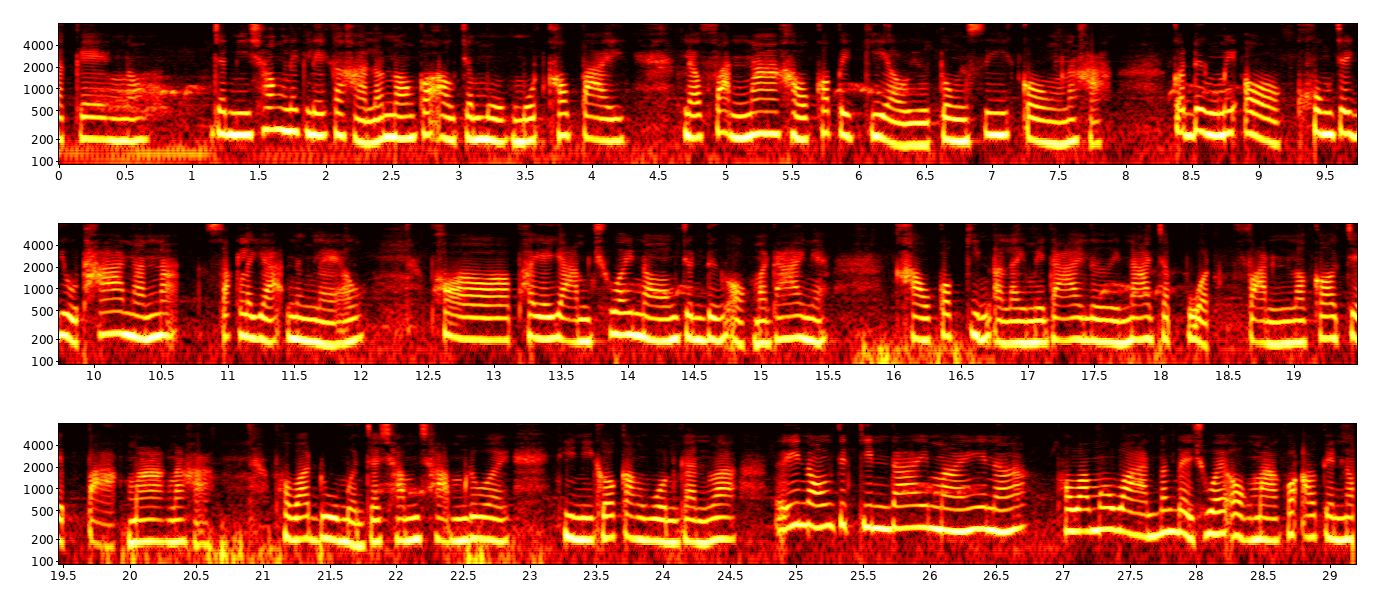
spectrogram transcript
ตะแกรงเนาะ จะมีช่องเล็กๆอะค่ะ แล้วน้องก็เอาจมูกมุดเข้าไป แล้วฟันหน้าเขาก็ไปเกี่ยวอยู่ตรงซี่กรงนะคะ ก็ดึงไม่ออกคงจะอยู่ท่านั้นน่ะสักระยะหนึ่งแล้ว พอพยายามช่วยน้องจนดึงออกมาได้เนี่ยเขาก็กินอะไรไม่ได้เลย น่าจะปวดฟันแล้วก็เจ็บปากมากนะคะ เพราะว่าดูเหมือนจะช้ำๆด้วย ทีนี้ก็กังวลกันว่า เอ้ยน้องจะกินได้ไหมนะ ราะว่าเมื่อวานตั้งแต่ช่วยออกมาก็เอาแต่น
